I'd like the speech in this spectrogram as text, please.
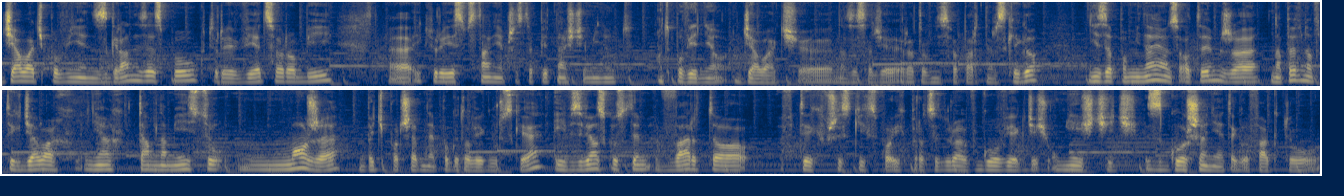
działać powinien zgrany zespół, który wie co robi e, i który jest w stanie przez te 15 minut odpowiednio działać e, na zasadzie ratownictwa partnerskiego. Nie zapominając o tym, że na pewno w tych działaniach tam na miejscu może być potrzebne pogotowie górskie, i w związku z tym warto w tych wszystkich swoich procedurach w głowie gdzieś umieścić zgłoszenie tego faktu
